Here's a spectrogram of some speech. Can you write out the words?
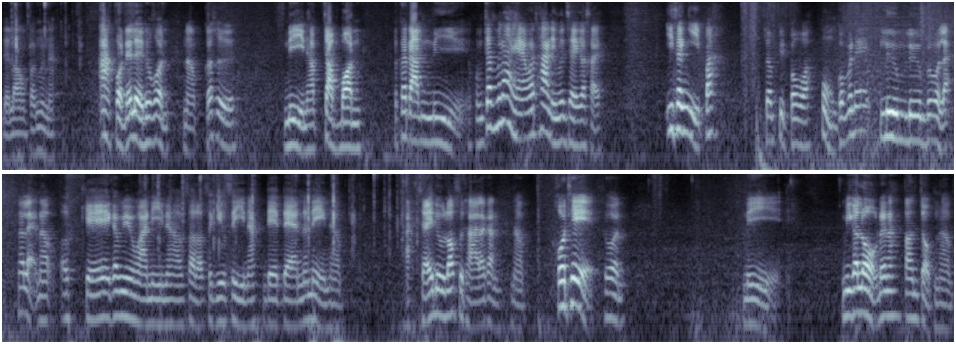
เดี๋ยวลองแป๊บนึงนะอะกดได้เลยทุกคนนะครับก็คือนี่นะครับจับบอลแล้วก็ดันนี่ผมจำไม่ได้แฮะว่าท่านี้มันใช้กับใครอีซังหีปะจำผิดปะวะผมก็ไม่ได้ลืมลืมไปหมดแล้วนั่นแหละนะครับโอเคก็มีประมาณนี้นะครับสำหรับสกิลซีนะเดดแดนนั่นเองนะครับอะใช้ดูรอบสุดท้ายแล้วกันนะครับโคตรเท่ทุกคน นี่ มีกระโหลกด้วยนะ ตอนจบนะครับ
